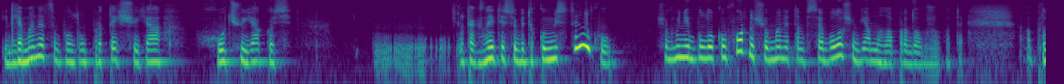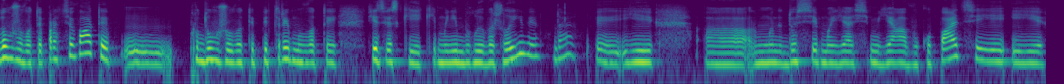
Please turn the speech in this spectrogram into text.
І для мене це було про те, що я хочу якось так знайти собі таку місцинку, щоб мені було комфортно, щоб в мене там все було, щоб я могла продовжувати. Продовжувати працювати, продовжувати підтримувати ті зв'язки, які мені були важливі. Да? І в мене досі моя сім'я в окупації, і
